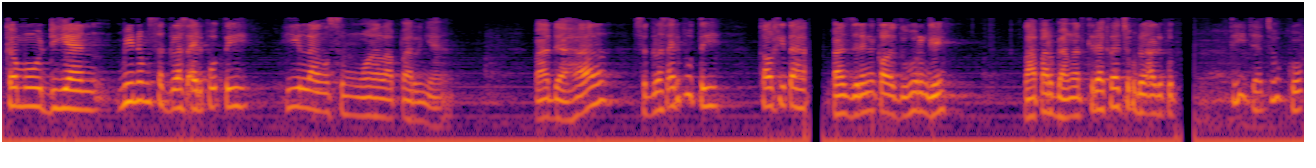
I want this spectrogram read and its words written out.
kemudian minum segelas air putih, hilang semua laparnya. Padahal segelas air putih, kalau kita panjenengan kalau duhur nggih, lapar banget, kira-kira cukup dengan air putih? Tidak cukup.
